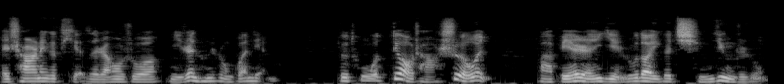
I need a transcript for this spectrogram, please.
HR 那个帖子，然后说你认同这种观点吗？就通过调查设问，把别人引入到一个情境之中，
